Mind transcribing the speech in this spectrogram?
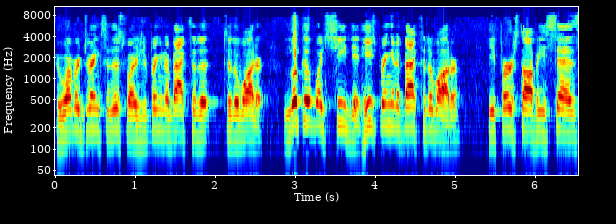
Whoever drinks of this water, he's bringing it back to the, to the water. Look at what she did. He's bringing it back to the water. He first off, he says,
